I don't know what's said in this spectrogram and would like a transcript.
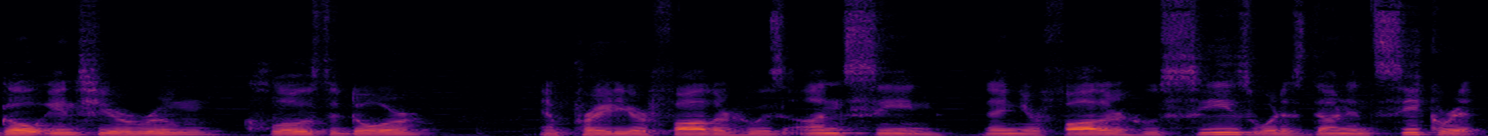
go into your room, close the door, and pray to your Father who is unseen then your Father who sees what is done in secret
